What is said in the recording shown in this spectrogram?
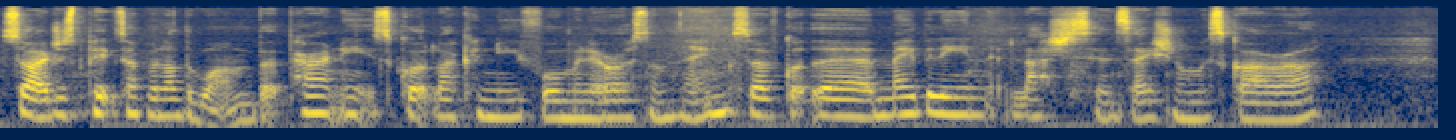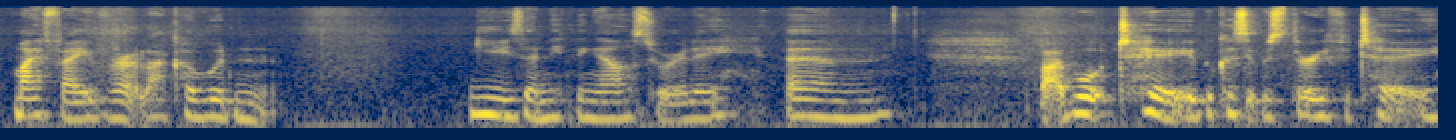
so I just picked up another one but apparently it's got like a new formula or something. So I've got the Maybelline Lash Sensational Mascara my favourite like I wouldn't use anything else really. Um, but I bought two because it was three for two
